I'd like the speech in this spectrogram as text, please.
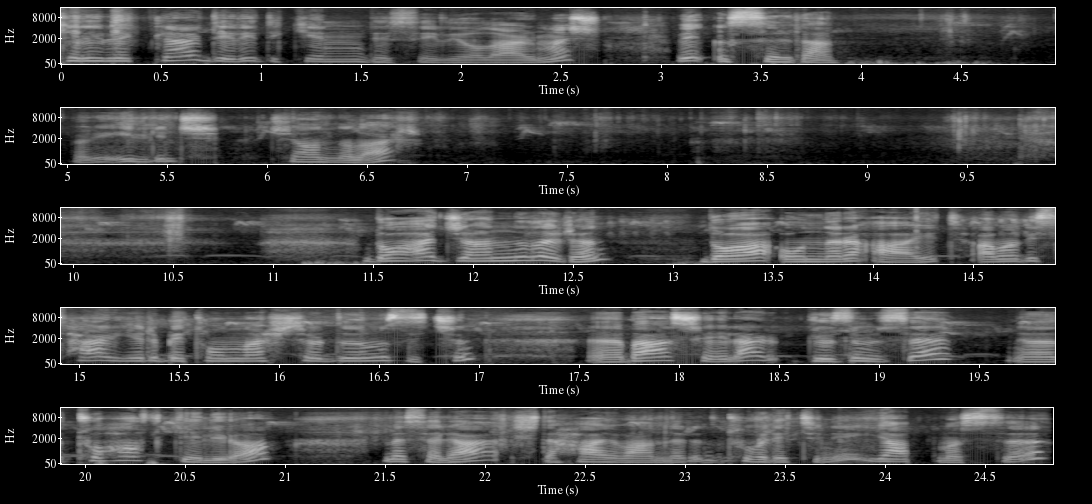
kelebekler deve dikenini de seviyorlarmış ve ısırgan. Böyle ilginç canlılar. Doğa canlıların Doğa onlara ait ama biz her yeri betonlaştırdığımız için e, bazı şeyler gözümüze e, tuhaf geliyor. Mesela işte hayvanların tuvaletini yapması.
